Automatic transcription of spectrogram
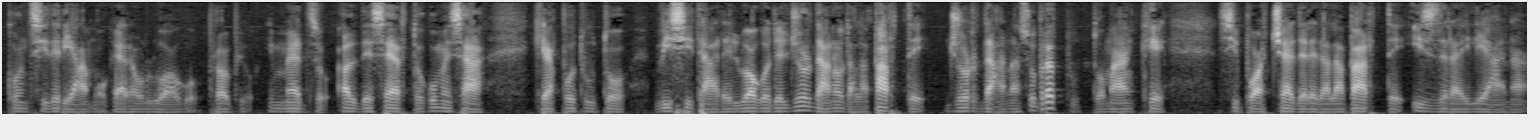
consideriamo che era un luogo proprio in mezzo al deserto, come sa che ha potuto visitare il luogo del Giordano dalla parte giordana soprattutto, ma anche si può accedere dalla parte israeliana.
